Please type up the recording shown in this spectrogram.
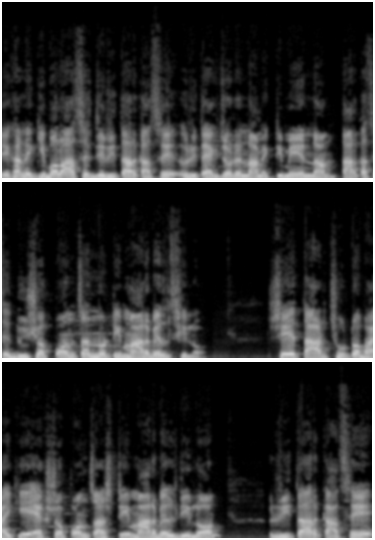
এখানে কি বলা আছে যে রিতার কাছে, রিতা একজনের নাম, একটি মেয়ের নাম, তার কাছে দুইশো পঞ্চান্নটি মার্বেল ছিল। সে তার ছোট ভাইকে একশো পঞ্চাশটি মার্বেল দিল। রিতার কাছে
